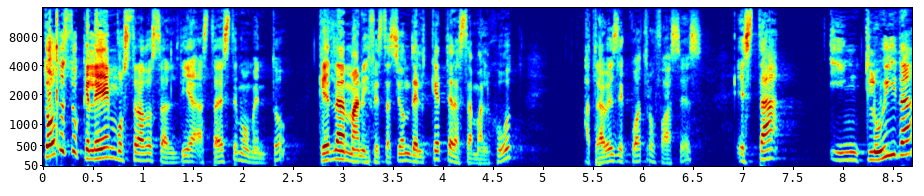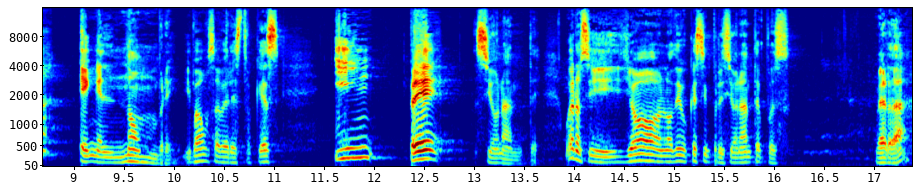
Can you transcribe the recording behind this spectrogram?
Todo esto que le he mostrado hasta el día, hasta este momento, que es la manifestación del Keter hasta Malhut, a través de cuatro fases, está incluida en el nombre. Y vamos a ver esto que es impresionante. Bueno, si yo no digo que es impresionante, pues ¿verdad?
